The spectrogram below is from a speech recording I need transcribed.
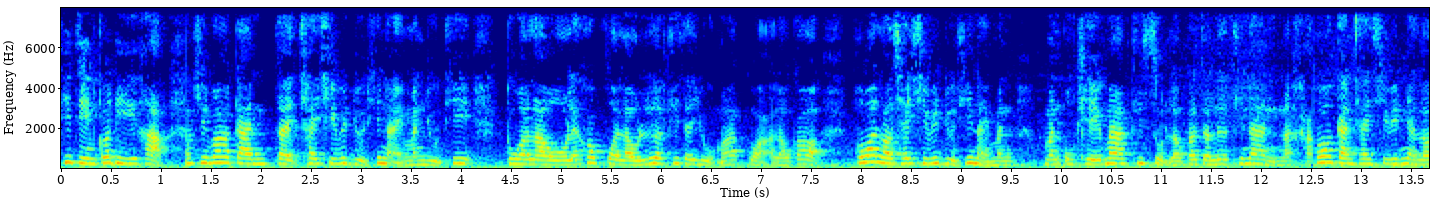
ที่จีนก็ดีค่ะคิดว่าการจะใช้ชีวิตอยู่ที่ไหนมันอยู่ที่ตัวเราและครอบครัวเราเลือกที่จะอยู่มากกว่า แล้วก็ ราะว่าเราใช้ชีวิตอยู่ที่ไหนมันมันโอเคมากที่สุดเราก็จะเลือกที่นั่นนะคะ เพราะว่าการใช้ชีวิตเนี่ยเรา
